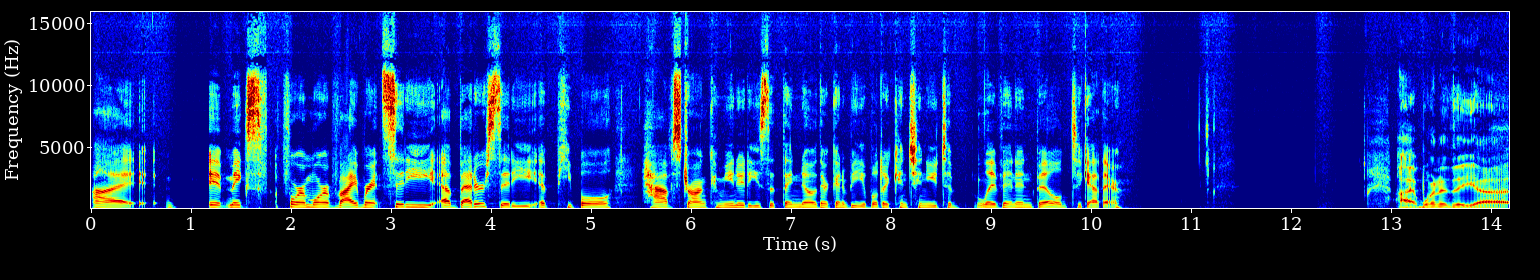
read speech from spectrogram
uh, it makes for a more vibrant city, a better city, if people have strong communities that they know they're going to be able to continue to live in and build together. Uh, one of the uh,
